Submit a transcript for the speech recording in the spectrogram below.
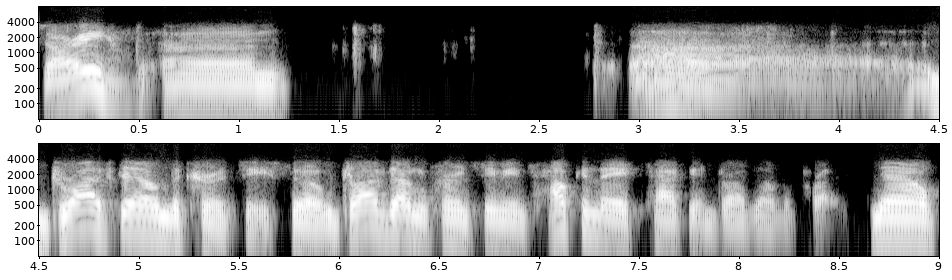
sorry um, uh, drive down the currency so drive down the currency means how can they attack it and drive down the price now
